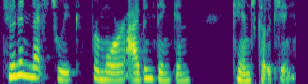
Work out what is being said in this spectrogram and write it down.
Tune in next week for more I've Been Thinking, Kim's Coaching.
